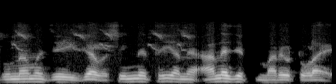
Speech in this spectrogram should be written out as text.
ગુનામાં જે ઈજા વસીમને થઈ અને આને જે માર્યો ટોળાએ,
